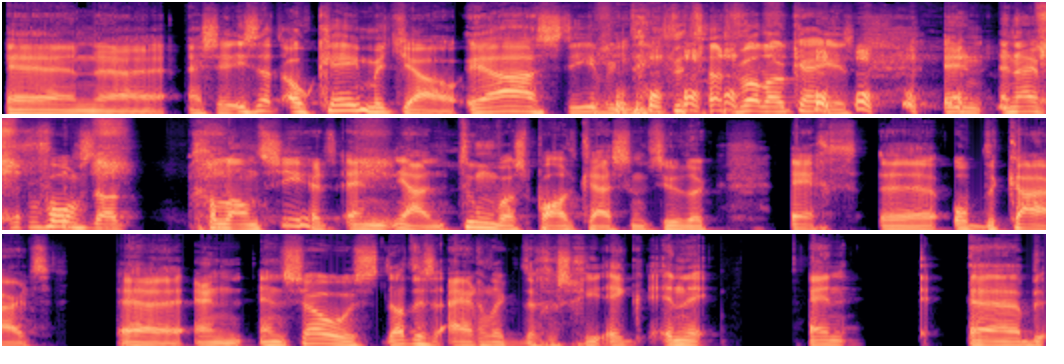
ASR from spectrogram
En uh, hij zei, is dat oké okay met jou? Ja, Steve, ik denk dat dat wel oké okay is. En, en hij heeft vervolgens dat gelanceerd. En ja, toen was podcasting natuurlijk echt uh, op de kaart. Uh, en, en zo is, dat is eigenlijk de geschiedenis. En, en oké,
